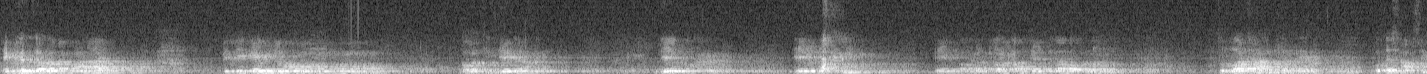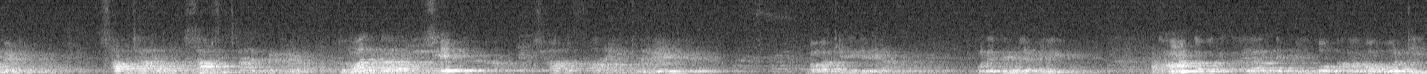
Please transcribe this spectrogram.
ایک دن زیادہ میں مانا ہے بلی گئی نو نو نو نو بہت سی دیکھ رہا دیکھ پکڑ۔ دیکھ پکڑی دیکھ پکڑ۔ اچھا کر کام دے لگا بہت تو بہت چاہت لگ رہے وہ تو سانپ سے بیٹھے سانپ چاہت سانپ سے چاہت بیٹھ رہا تو وہاں لگا شیر چاہت سارے جڑ گئے بہت سی نہیں دیکھ رہا۔ انہیں دیکھ لیا بلی کھان کا وقت آیا تے بلی کو کھان کا بول کی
